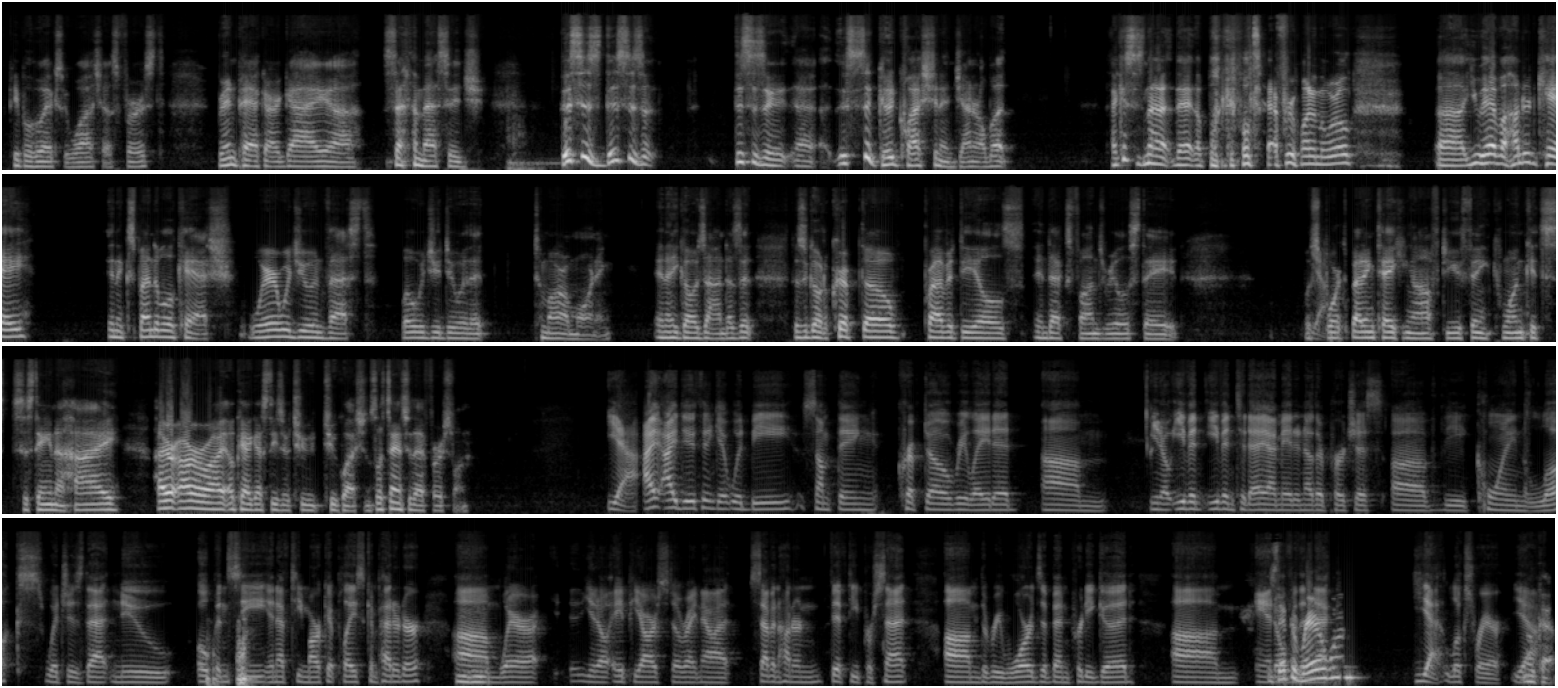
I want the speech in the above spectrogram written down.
people who actually watch us first. Brinpack, our guy, uh sent a message. This is this is a this is a uh, this is a good question in general, but I guess it's not that applicable to everyone in the world. Uh, you have 100k in expendable cash. Where would you invest? What would you do with it tomorrow morning? And then he goes on. Does it does it go to crypto, private deals, index funds, real estate? With Yeah. sports betting taking off, do you think one could sustain a high higher ROI? Okay, I guess these are two two questions. Let's answer that first one. yeah. I I do think it would be something crypto related. Um, you know, even even today, I made another purchase of the coin Looks, which is that new OpenSea NFT marketplace competitor, Mhm. um, where you know APR is still right now at seven hundred and fifty percent. Um, the rewards have been pretty good. Um, and Is that the rare next- one? Yeah, LooksRare. Yeah. Okay.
